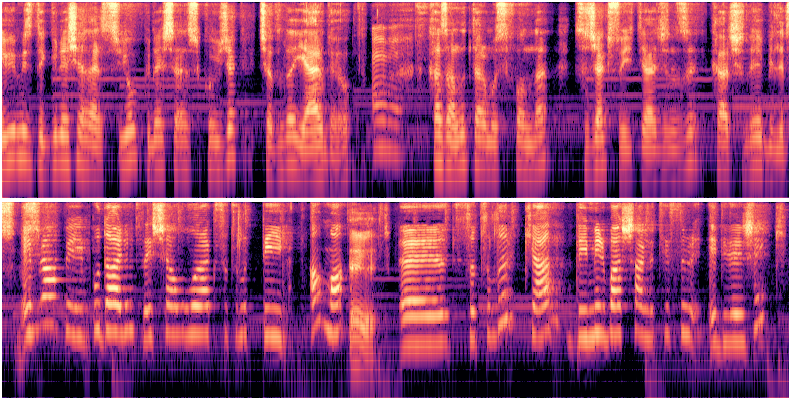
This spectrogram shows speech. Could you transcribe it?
evimizde güneş enerjisi yok. Güneş enerjisi koyacak çatıda yer de yok. Evet. Kazanlı termosifonla sıcak su ihtiyacınızı karşılayabilirsiniz. Emrah Bey bu dairemiz eşya olarak satılık değil ama Evet. e, satılırken demirbaşlarla teslim edilecek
